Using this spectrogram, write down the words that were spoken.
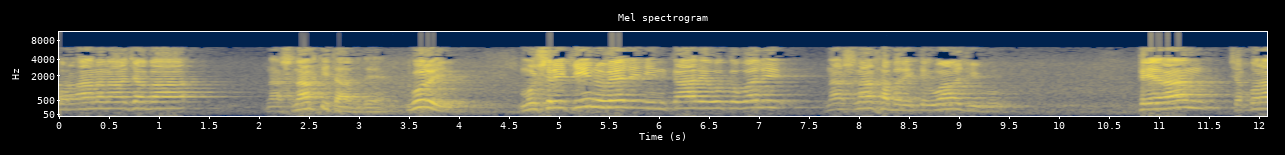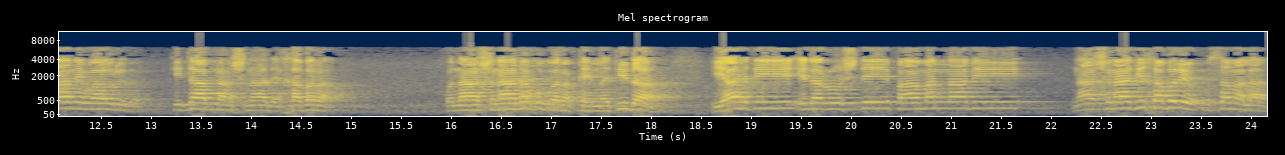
قرانا عجبا ناشنا کتاب دې ګوري مشرکین ویل انکار وکولي ناشنا خبرې کوي واجبو پیران چې قران واورید کتاب ناشنا ده خبره خو ناشنا ده خو ګره قیمتي ده يهدي الى الرشد فامننا به ناشنا دي خبره او سم لار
